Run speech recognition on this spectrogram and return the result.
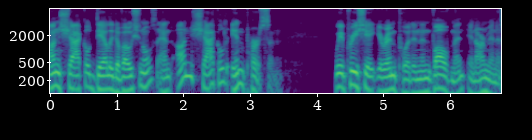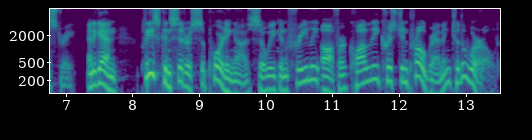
Unshackled Daily Devotionals and Unshackled in Person. We appreciate your input and involvement in our ministry. And again, please consider supporting us so we can freely offer quality Christian programming to the world.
